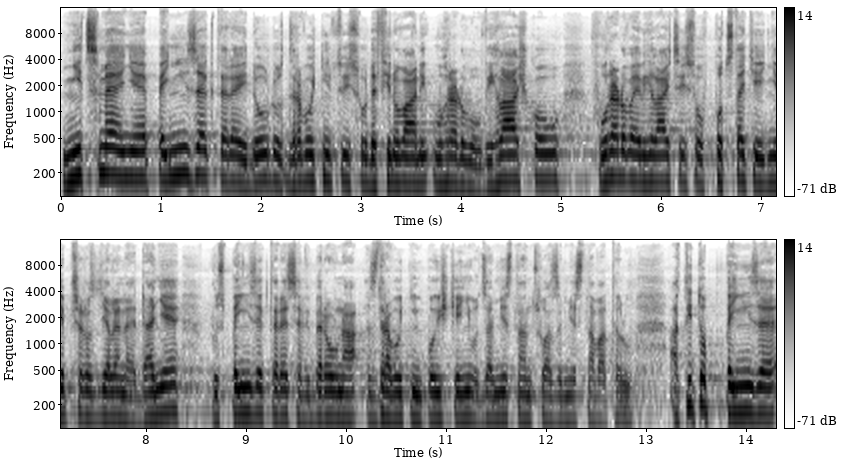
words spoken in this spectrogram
Nicméně peníze, které jdou do zdravotnictví, jsou definovány úhradovou vyhláškou. V úhradové vyhlášce jsou v podstatě jedně přerozdělené daně plus peníze, které se vyberou na zdravotním pojištění od zaměstnanců a zaměstnavatelů. A tyto peníze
